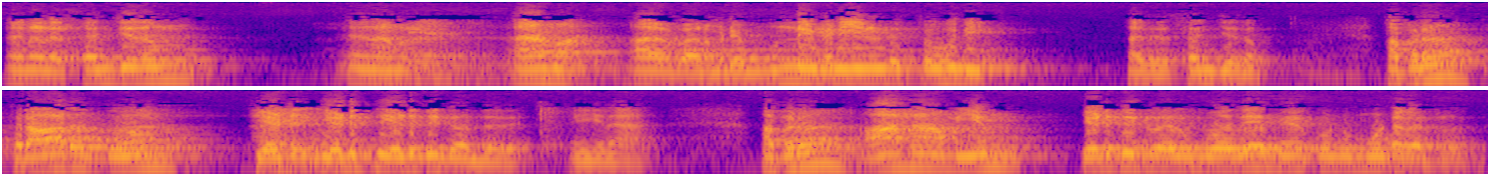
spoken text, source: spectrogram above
அதனால சஞ்சிதம் ஆமா நம்முடைய முன்னை வெளியினுடைய தொகுதி. அது சஞ்சிதம். அப்புறம் பிராரத்துவம் எடு- எடுத்து எடுத்துட்டு வந்தது. அப்புறம் ஆகாமியம் எடுத்துட்டு வரும்போதே மேற்கொண்டு மூட்டை கட்டுறது.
